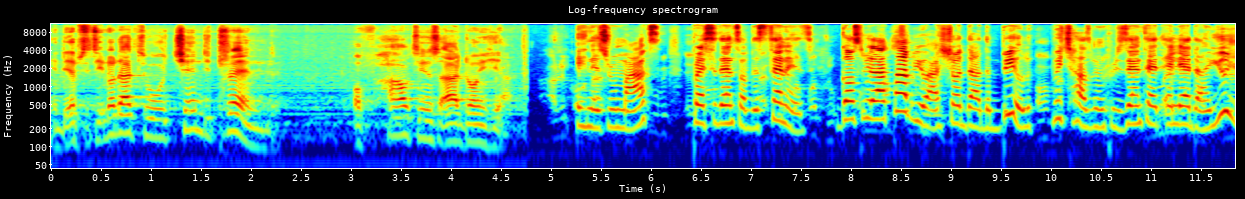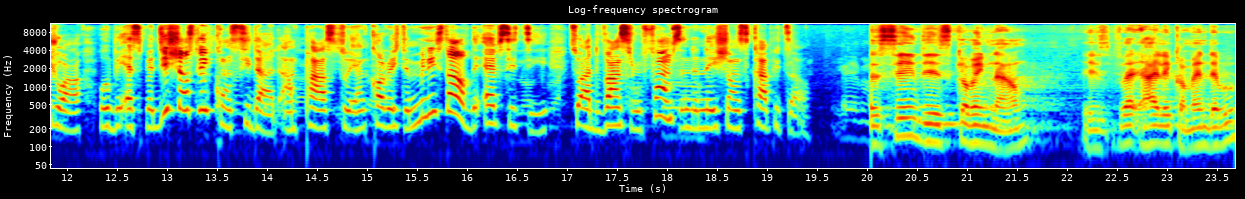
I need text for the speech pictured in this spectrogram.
in the FCT in order to change the trend of how things are done here. In his remarks, President of the Senate, Godswill Akpabio assured that the bill, which has been presented earlier than usual, will be expeditiously considered and passed to encourage the Minister of the FCT to advance reforms in the nation's capital. Seeing this coming now is very highly commendable.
